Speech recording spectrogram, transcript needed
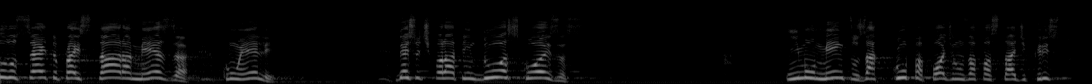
tudo certo para estar à mesa com ele. Deixa eu te falar, tem duas coisas em momentos, a culpa pode nos afastar de Cristo.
